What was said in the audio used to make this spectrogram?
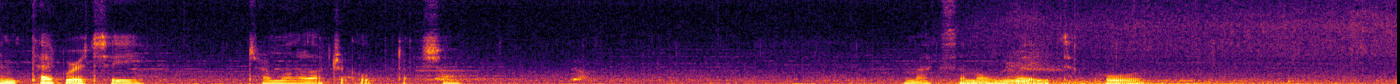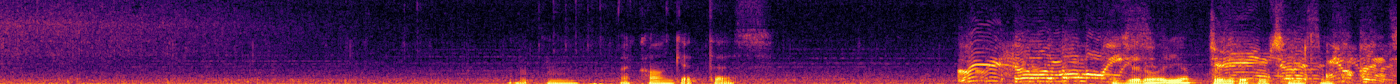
Integrity. Thermal electrical protection. Maximum weight or Mm-mm, I can't get this. Is it already upgraded or something? mutants,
